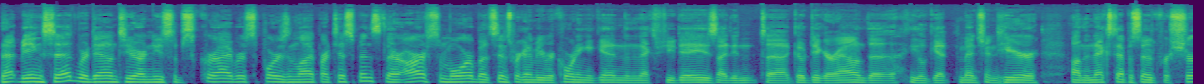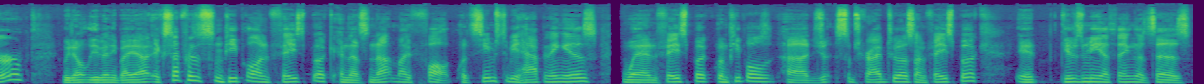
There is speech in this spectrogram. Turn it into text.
That being said, we're down to our new subscribers, supporters, and live participants. There are some more, but since we're going to be recording again in the next few days, I didn't uh, go dig around. Uh, you'll get mentioned here on the next episode for sure. We don't leave anybody out, except for some people on Facebook, and that's not my fault. What seems to be happening is when Facebook, when people uh, j- subscribe to us on Facebook, it gives me a thing that says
